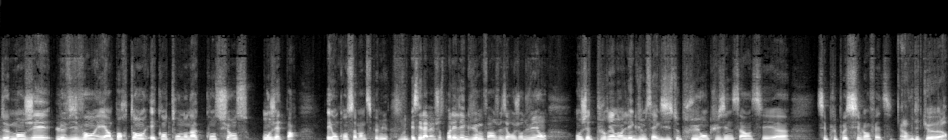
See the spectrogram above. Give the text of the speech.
de manger le vivant est important, et quand on en a conscience, on jette pas, et on consomme un petit peu mieux. Vous- Et c'est la même chose pour les légumes. Enfin, je veux dire, aujourd'hui, on, on jette plus rien dans le légume, ça n'existe plus en cuisine, ça. hein. C'est euh, c'est plus possible, en fait. Alors vous dites que alors,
